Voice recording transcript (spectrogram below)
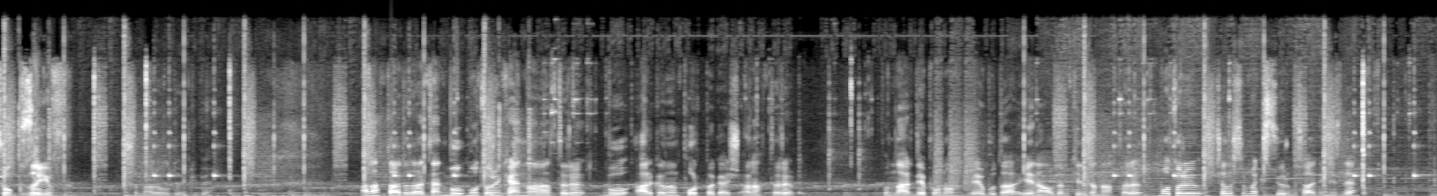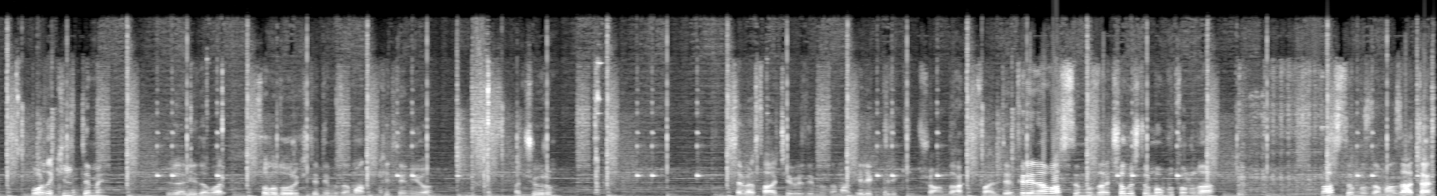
çok zayıf. Şunlar olduğu gibi. Anahtar zaten bu motorun kendi anahtarı. Bu arkanın port bagaj anahtarı. Bunlar deponun ve bu da yeni aldığım kilit anahtarı. Motoru çalıştırmak istiyorum müsaadenizle. Bu arada kilitleme özelliği de var. Sola doğru kilitlediğim zaman kilitleniyor. Açıyorum. Sefer sağa çevirdiğimiz zaman elektrik şu anda aktif halde. Frene bastığımızda çalıştırma butonuna bastığımız zaman zaten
